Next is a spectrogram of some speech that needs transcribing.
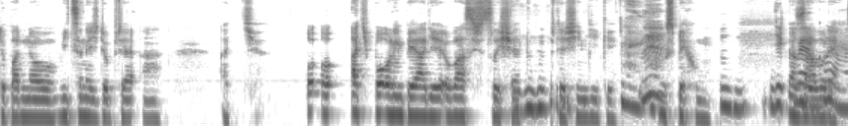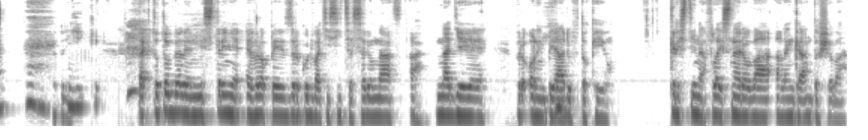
dopadnou více než dobře a ať, o, o, ať po olympiádě je o vás slyšet. Především díky úspěchům Děkujeme. na závodech. Dobrý. Díky. Tak toto byly mistrině Evropy z roku 2017 a naděje pro olympiádu v Tokiu. Kristýna Fleisnerová a Lenka Antošová.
